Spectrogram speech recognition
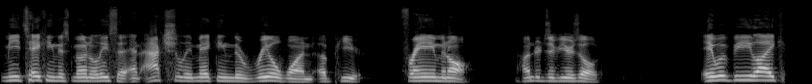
me taking this Mona Lisa and actually making the real one appear, frame and all, hundreds of years old. It would be like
